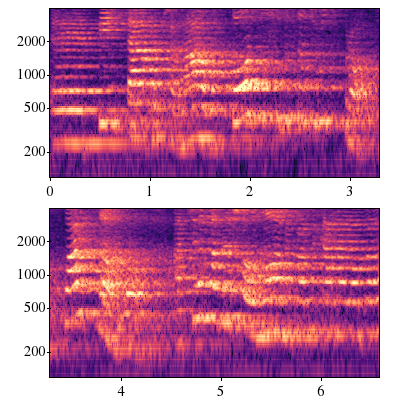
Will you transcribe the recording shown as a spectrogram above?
é, pintar para a tia Nalva todos os substantivos próprios. Quais são? A tia já deixou o nome para ficar melhor para,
